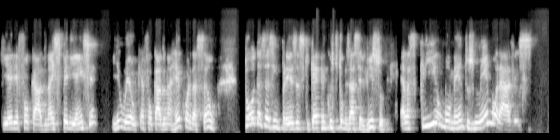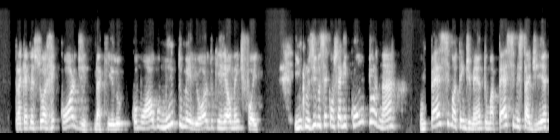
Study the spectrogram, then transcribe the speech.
que ele é focado na experiência, e o eu, que é focado na recordação, todas as empresas que querem customizar serviço, elas criam momentos memoráveis para que a pessoa recorde daquilo como algo muito melhor do que realmente foi. Inclusive, você consegue contornar um péssimo atendimento, uma péssima estadia,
